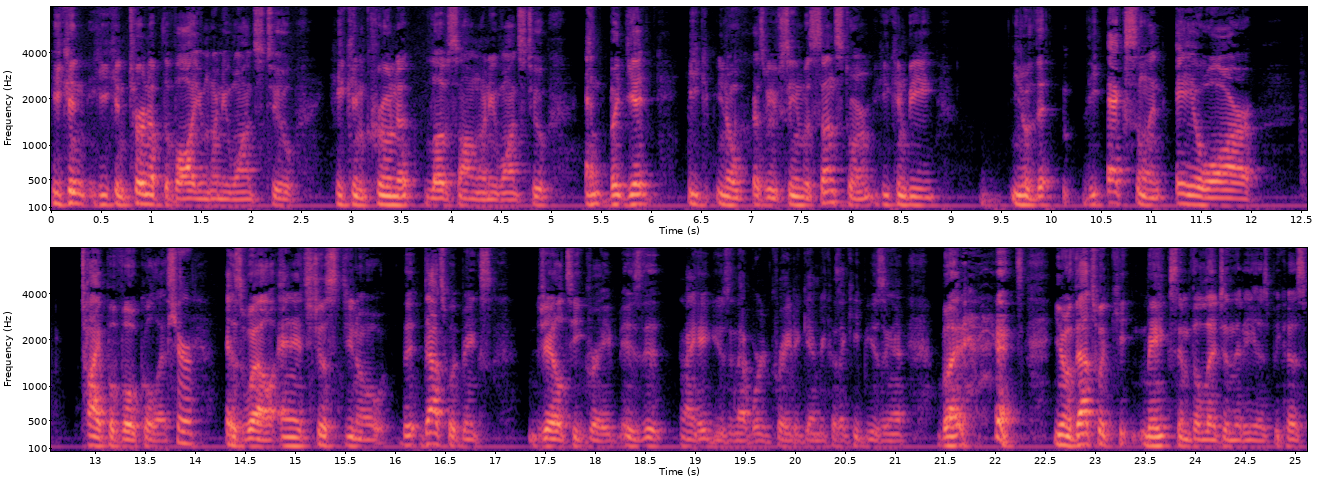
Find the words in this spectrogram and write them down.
he can he can turn up the volume when he wants to. He can croon a love song when he wants to, and but yet he, you know, as we've seen with Sunstorm, he can be, you know, the the excellent AOR type of vocalist Sure. as well. And it's just you know th- that's what makes JLT great is that, and I hate using that word great again because I keep using it, but it's, you know that's what ke- makes him the legend that he is because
